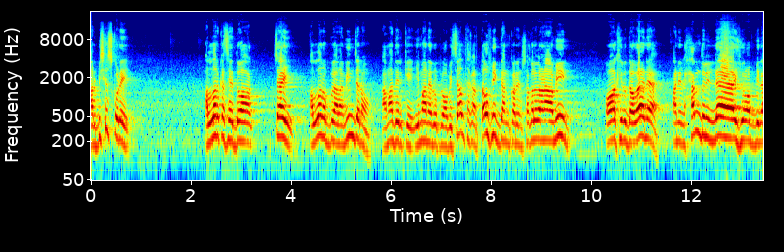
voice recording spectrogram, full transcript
আর বিশেষ করে আল্লাহর কাছে দোয়া চাই, আল্লাহ রব্বুল আলমিন যেন আমাদেরকে ইমানের উপরে অবিচাল থাকার তৌফিক দান করেন। সকলে বলেন আমিন। আখির আনিল রাব্বিল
